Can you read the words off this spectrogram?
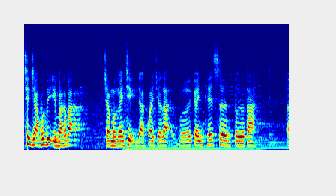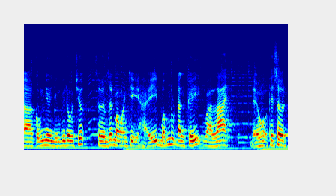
Xin chào quý vị và các bạn. Chào mừng anh chị đã quay trở lại với kênh Thế Sơn Toyota. À, Cũng như những video trước Sơn rất mong anh chị hãy bấm nút đăng ký và like để ủng hộ Thế Sơn.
